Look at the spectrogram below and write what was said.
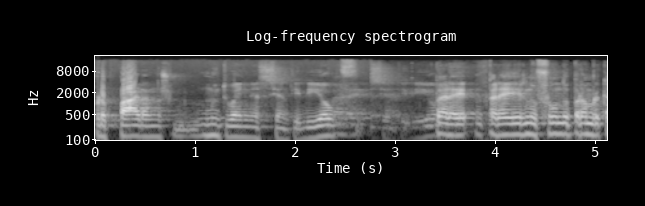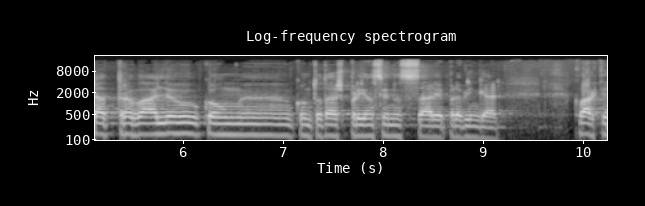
prepara-nos muito bem nesse sentido. E eu, para, para ir, no fundo, para o mercado de trabalho com, com toda a experiência necessária para vingar. Claro que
